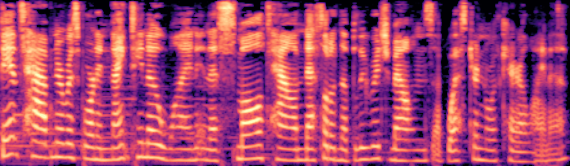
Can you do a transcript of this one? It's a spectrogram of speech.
Vance Havner was born in 1901 in a small town nestled in the Blue Ridge Mountains of western North Carolina.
